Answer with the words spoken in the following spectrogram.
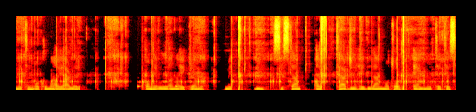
Metin okuma ayarları. One ana ekranı. Met. Dil. Sistem. Tercih edilen motor. Elnu TTS.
